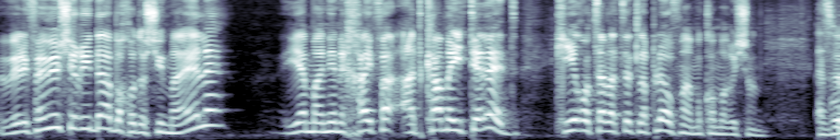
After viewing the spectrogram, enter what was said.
ולפעמים יש ירידה בחודשים האלה. יהיה מעניין לחיפה עד כמה היא תרד, כי היא רוצה לצאת לפלייאוף מהמקום הראשון. אז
